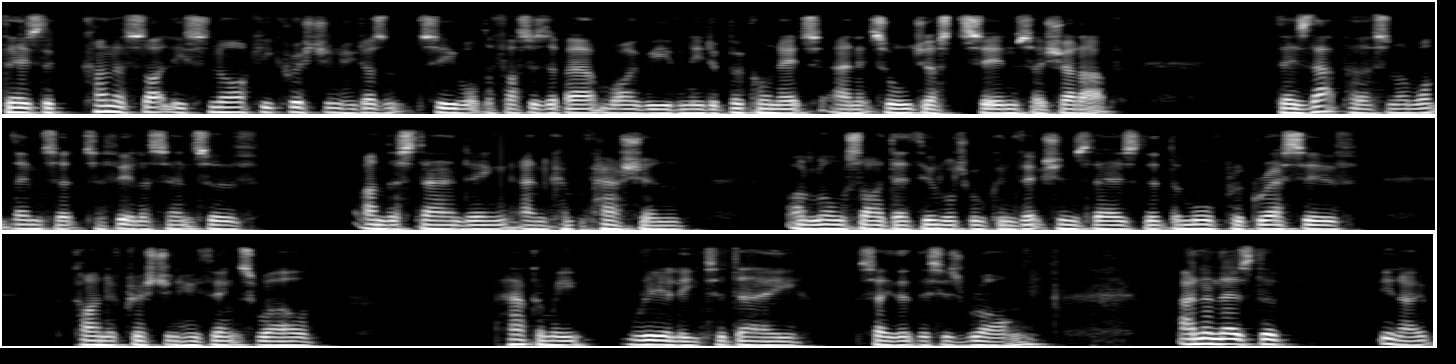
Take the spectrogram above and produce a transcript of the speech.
there's the kind of slightly snarky Christian who doesn't see what the fuss is about, why we even need a book on it, and it's all just sin, so shut up. There's that person. I want them to, to feel a sense of understanding and compassion alongside their theological convictions. There's the, the more progressive kind of Christian who thinks, well, how can we really today say that this is wrong? And then there's the, you know,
